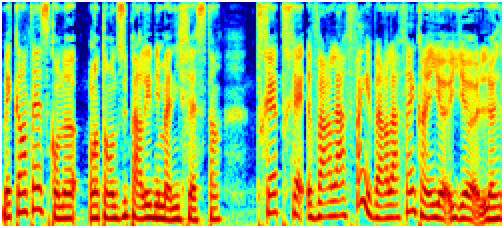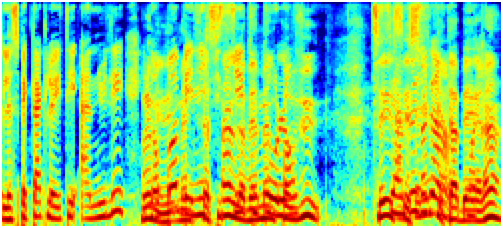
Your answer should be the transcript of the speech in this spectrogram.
Mais quand est-ce qu'on a entendu parler des manifestants? Très, très vers la fin, vers la fin, quand il y a, le, spectacle a été annulé, ils n'ont pas bénéficié tout au long. C'est ça, ça qui est aberrant.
